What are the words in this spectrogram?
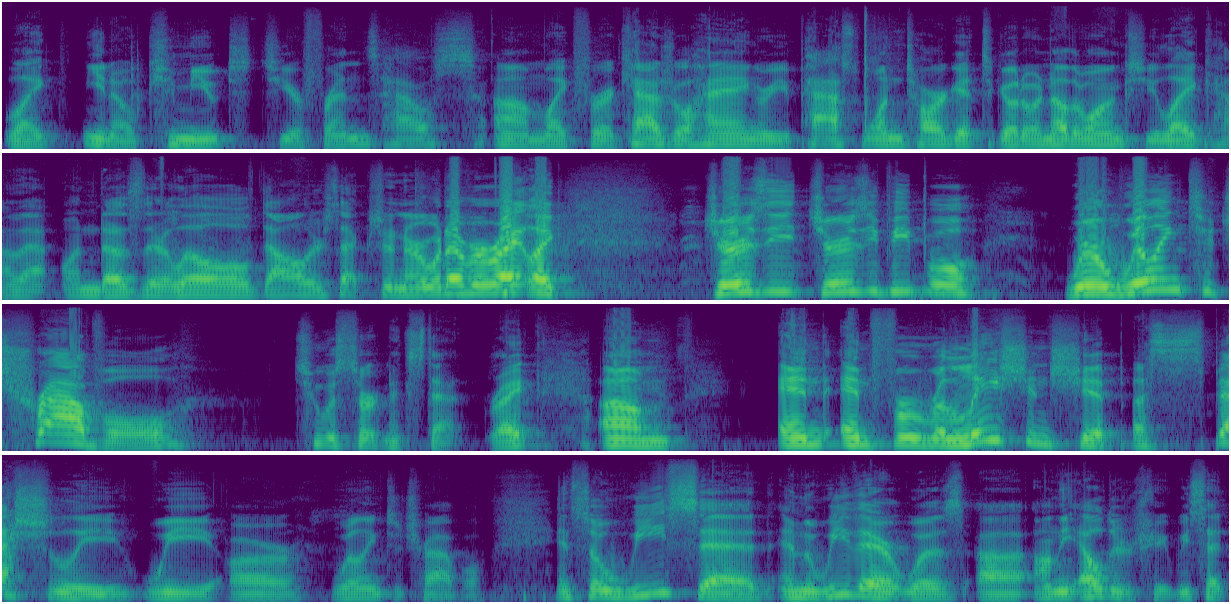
like you know, commute to your friend's house, um, like for a casual hang, or you pass one Target to go to another one because you like how that one does their little dollar section or whatever, right? Like, Jersey, Jersey people, we're willing to travel to a certain extent, right? Um, and, and for relationship, especially, we are willing to travel. And so we said, and the we there was uh, on the elder retreat, we said,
